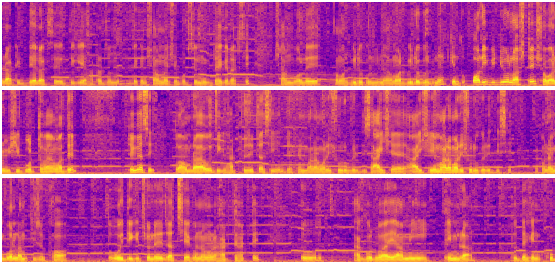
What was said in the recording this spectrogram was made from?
ব্রাকেট দিয়ে রাখছে ওদিকে হাঁটার জন্য। দেখেন শাওন এসে পড়ছে মুখ ঢেকে রাখছে। শাওন বলে আমার ভিডিও করবি না আমার ভিডিও করবি না। কিন্তু অরি ভিডিও লাস্টে সবার বেশি করতে হয় আমাদের। ঠিক আছে? তো আমরা ওইদিকে হাঁটতে যেতেছি দেখেন মারামারি শুরু করে দিছে আইসে আইসে মারামারি শুরু করে দিছে এখন আমি বললাম কিছু খাওয়া তো ওই দিকে চলে যাচ্ছি এখন আমরা হাঁটতে হাঁটতে তো আকবর ভাই আমি ইমরান তো দেখেন খুব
